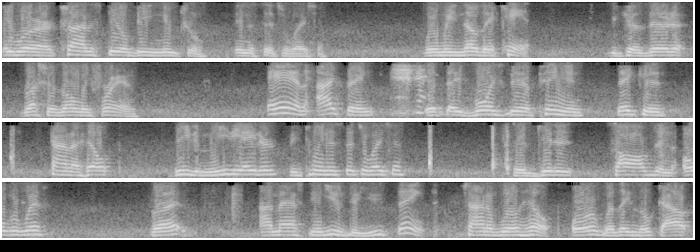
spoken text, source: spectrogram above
they were trying to still be neutral in the situation when we know they can't because they're the, Russia's only friend. And I think if they voice their opinion, they could kind of help be the mediator between the situation to get it solved and over with. But I'm asking you, do you think China will help, or will they look out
